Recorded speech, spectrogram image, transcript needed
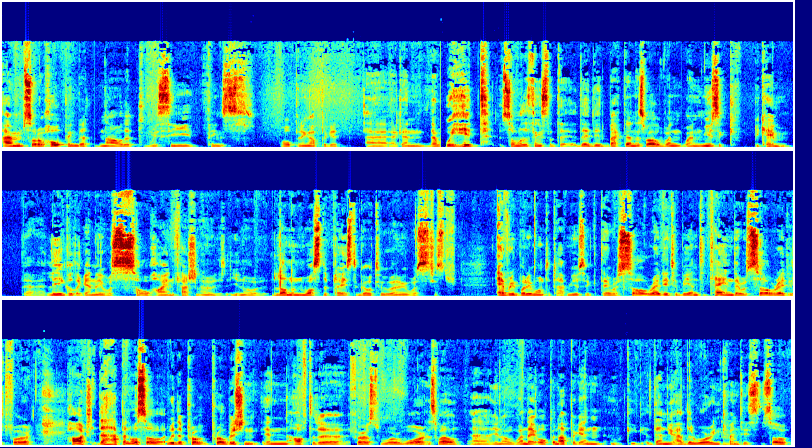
I'm sort of hoping that now that we see things opening up again, uh, again that we hit some of the things that they, they did back then as well. When when music became uh, legal again, it was so high in fashion. Was- you know, London was the place to go to, and it was just everybody wanted to have music. They were so ready to be entertained. They were so ready for party. That happened also with the pro- prohibition in after the First World War as well. Uh, you know, when they open up again, then you have the Roaring Twenties. So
